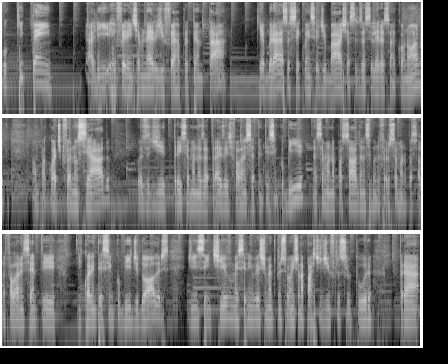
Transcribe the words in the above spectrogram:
O que tem ali referente a minério de ferro para tentar quebrar essa sequência de baixa, essa desaceleração econômica, é um pacote que foi anunciado coisa de três semanas atrás eles falaram em 75 bi, na semana passada, na segunda-feira semana passada falaram em 145 bi de dólares de incentivo, mas seria investimento principalmente na parte de infraestrutura para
